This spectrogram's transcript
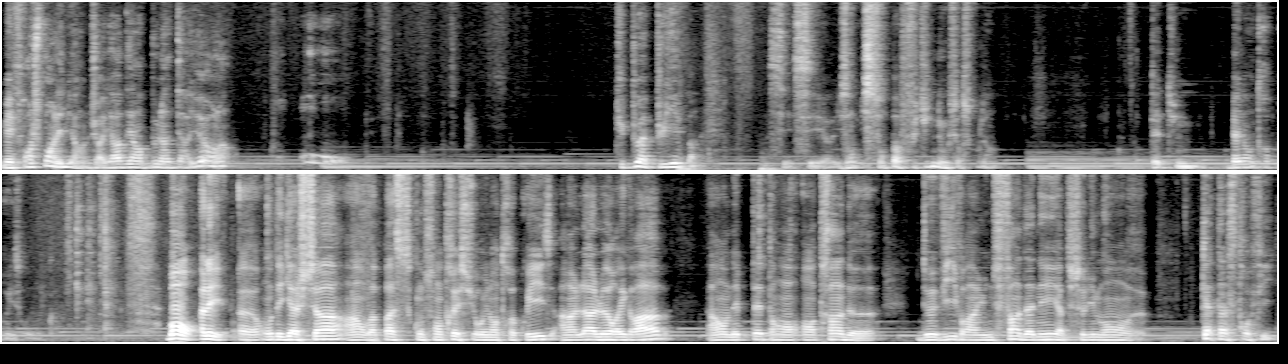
Mais franchement, elle est bien. J'ai regardé un peu l'intérieur là. Tu peux appuyer pas. C'est, euh, ils, ont, ils sont pas foutus de nous sur ce coup-là. Peut-être une belle entreprise. Bon, allez, euh, on dégage ça, hein, on va pas se concentrer sur une entreprise. Hein. là, l'heure est grave. Hein, on est peut-être en, train de, vivre une fin d'année absolument euh, catastrophique.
